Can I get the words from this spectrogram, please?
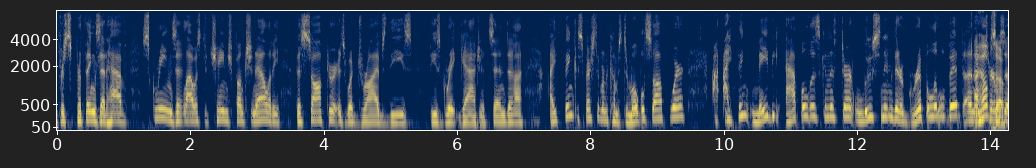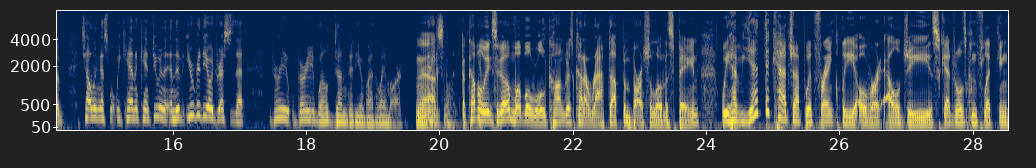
for, for things that have screens that allow us to change functionality, the software is what drives these these great gadgets. And uh, I think, especially when it comes to mobile software, I, I think maybe Apple is going to start loosening their grip a little bit in, in terms so. of telling us what we can and can't do. And, and the, your video addresses that very, very well done video, by the way, Mark. Yeah, Excellent. A, couple of weeks ago, Mobile World Congress kind of wrapped up in Barcelona, Spain. We have yet to catch up with Frank Lee over at LG. His schedule is conflicting.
